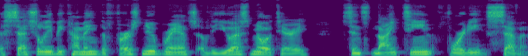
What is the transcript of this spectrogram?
essentially becoming the first new branch of the U.S. military since 1947.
